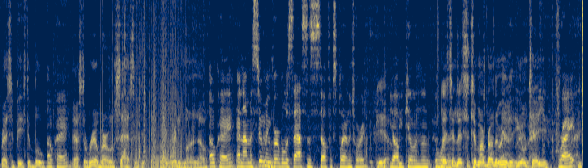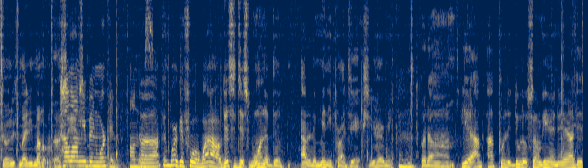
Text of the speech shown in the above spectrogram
Recipes to Boo. Okay. That's the real verbal assassins that they, they really want to know. Okay, and I'm assuming Verbal Assassins is self-explanatory. Yeah. Y'all be killing the, the word, Listen, listen to my brother music. He gonna tell you. right? He's doing this Mighty Mo. How long you been working on this? Uh, I've been working for a while. This is just one of the out of the many projects. You heard me. Mm-hmm. But um, yeah, I, I put it do a little something here and there. I did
